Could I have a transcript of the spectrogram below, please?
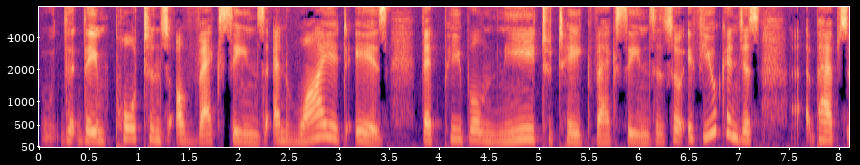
the, the importance of vaccines and why it is that people need to take vaccines. And so if you can just uh, perhaps,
